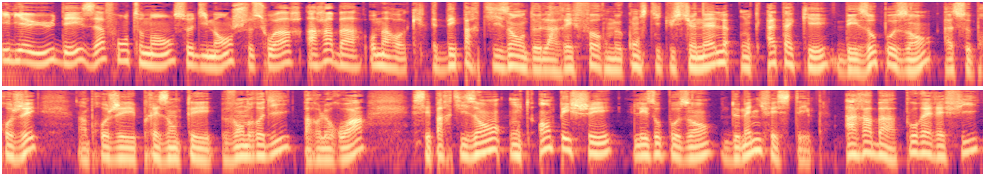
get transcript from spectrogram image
Il y a eu des affrontements ce dimanche soir à Rabat, au Maroc. Des partisans de la réforme constitutionnelle ont attaqué des opposants à ce projet, un projet présenté vendredi par le roi. Ces partisans ont empêché les opposants de manifester. À Rabat, pour RFI,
